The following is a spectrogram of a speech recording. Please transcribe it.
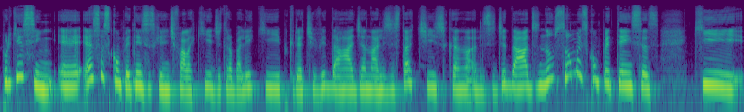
Porque, assim, é, essas competências que a gente fala aqui de trabalho em equipe, criatividade, análise estatística, análise de dados, não são mais competências que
